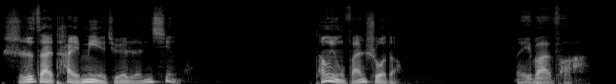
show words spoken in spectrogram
实在太灭绝人性了。滕永凡说道：“没办法，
